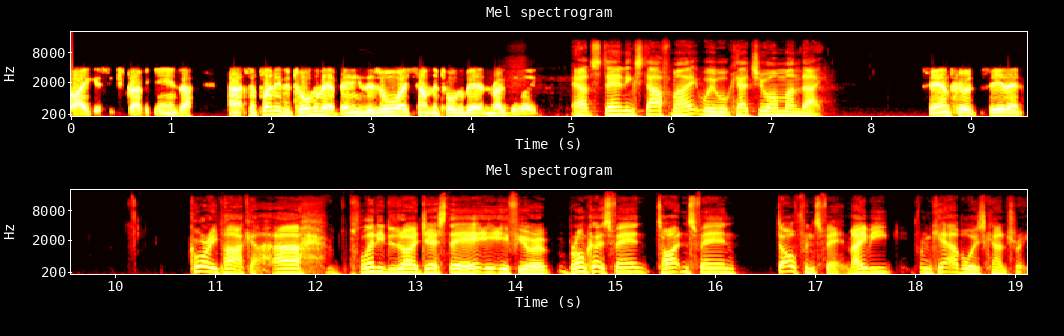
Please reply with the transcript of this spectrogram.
Vegas extravaganza. Uh, so plenty to talk about, Benny. There's always something to talk about in rugby league. Outstanding stuff, mate. We will catch you on Monday. Sounds good. See you then. Corey Parker, uh, plenty to digest there. If you're a Broncos fan, Titans fan, Dolphins fan, maybe from Cowboys country,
